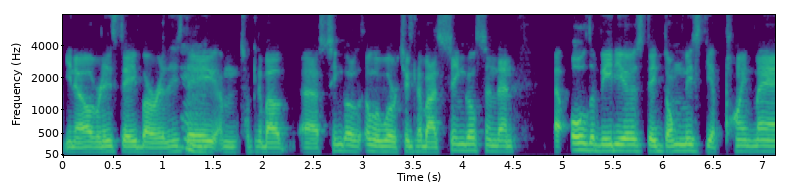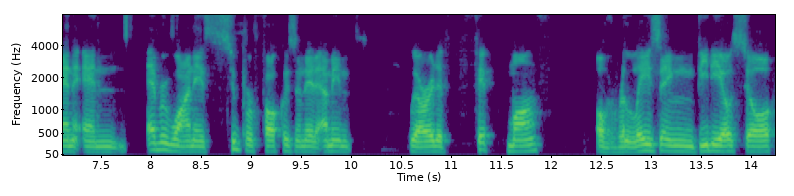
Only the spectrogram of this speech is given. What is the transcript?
you know release day by release day mm. i'm talking about uh, singles oh, we are talking about singles and then uh, all the videos they don't miss the appointment and everyone is super focused on it i mean we are the fifth month of releasing videos so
